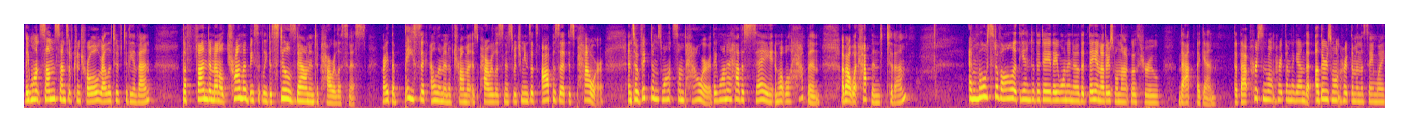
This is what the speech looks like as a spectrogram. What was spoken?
They want some sense of control relative to the event. The fundamental trauma basically distills down into powerlessness, right? The basic element of trauma is powerlessness, which means its opposite is power. And so victims want some power. They want to have a say in what will happen about what happened to them. And most of all, at the end of the day, they want to know that they and others will not go through that again. That that person won't hurt them again, that others won't hurt them in the same way,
